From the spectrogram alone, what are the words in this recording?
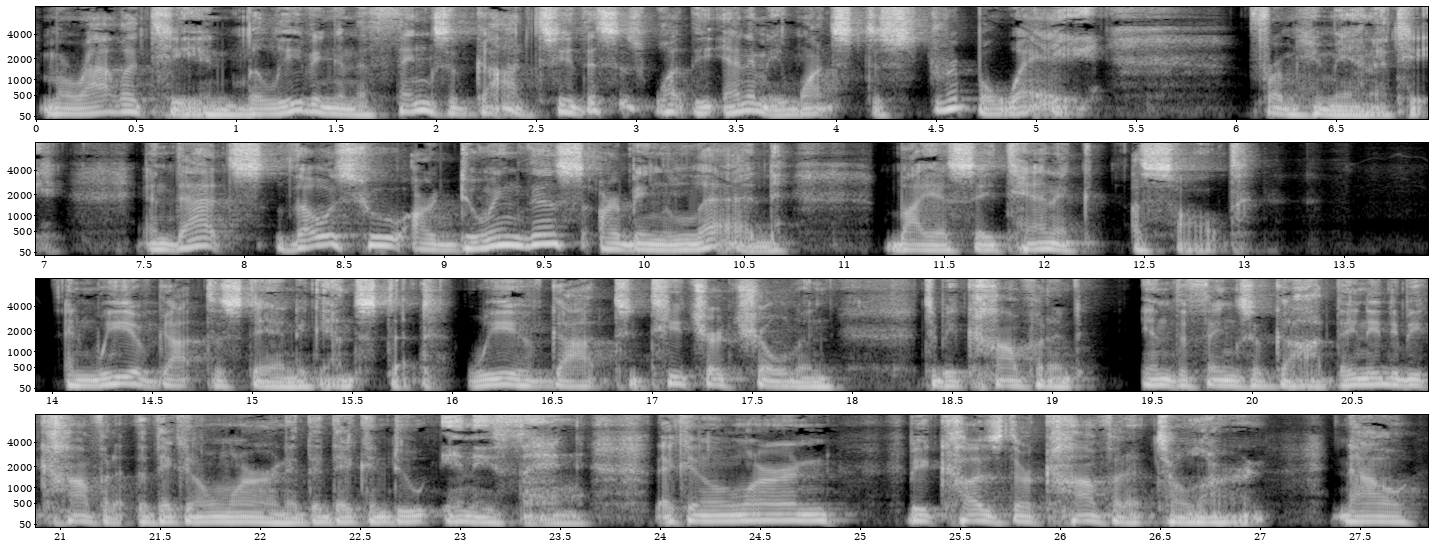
morality and believing in the things of God. See, this is what the enemy wants to strip away from humanity. And that's those who are doing this are being led by a satanic assault. And we have got to stand against it. We have got to teach our children to be confident in the things of God. They need to be confident that they can learn and that they can do anything. They can learn because they're confident to learn. Now,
